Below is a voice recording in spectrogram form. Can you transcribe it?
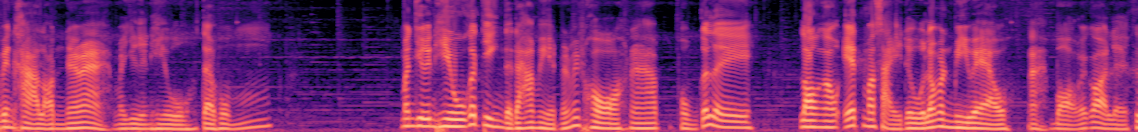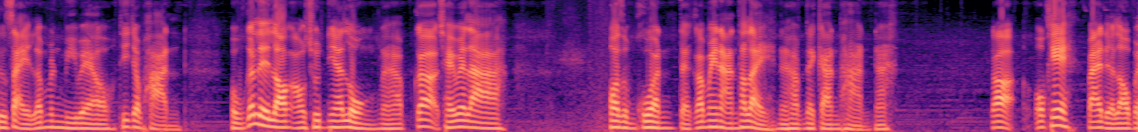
เป็นคารอนใช่ไหมมายืนฮิลแต่ผม มันยืนฮิลก็จริงแต่ดาเมจมันไม่พอนะครับ ผมก็เลยลองเอาเอสมาใส่ดูแล้วมันมีแววอะบอกไว้ก่อนเลย คือใส่แล้วมันมีแววที่จะผ่าน ผมก็เลยลองเอาชุดนี้ลงนะครับ ก็ใช้เวลาพอสมควรแต่ก็ไม่นานเท่าไหร่นะครับในการผ่านนะ ก็โอเค ไปเดี๋ยวเราไป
